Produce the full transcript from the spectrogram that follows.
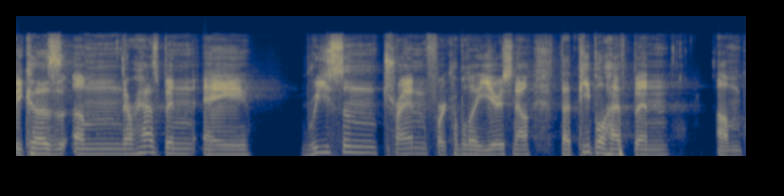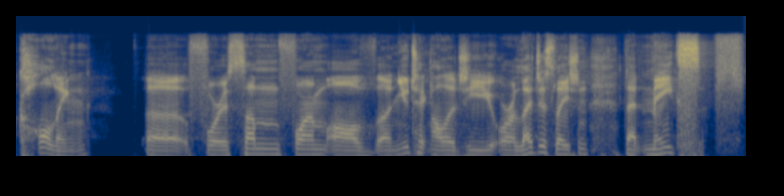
because um, there has been a recent trend for a couple of years now that people have been um, calling uh, for some form of uh, new technology or legislation that makes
